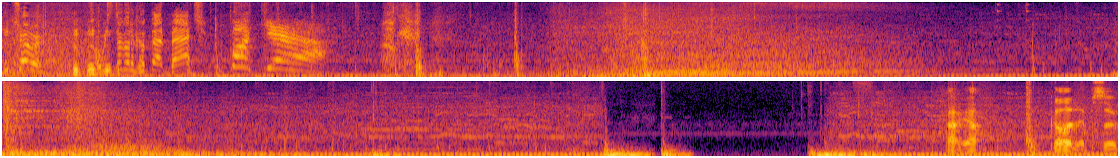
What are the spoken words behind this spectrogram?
Hey, Trevor, are we still gonna cook that batch? Fuck yeah! Alright, y'all. Call it an episode.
